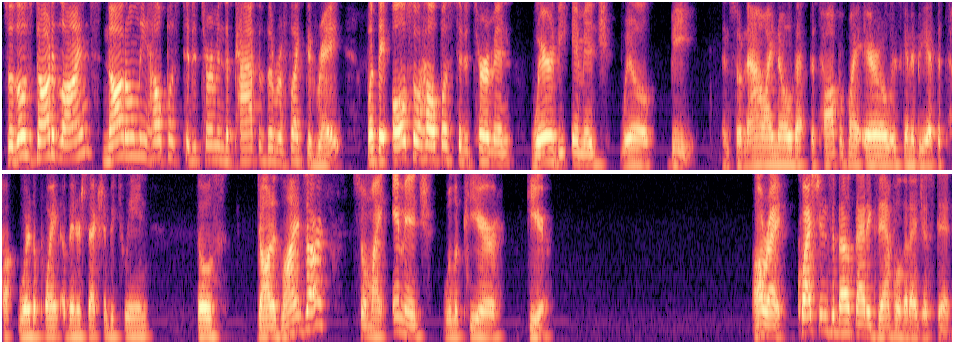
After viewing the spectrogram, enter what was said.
So those dotted lines not only help us to determine the path of the reflected ray, but they also help us to determine where the image will be. And so now I know that the top of my arrow is going to be at the top where the point of intersection between those dotted lines are. So my image will appear here. All right, questions about that example that I just did?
